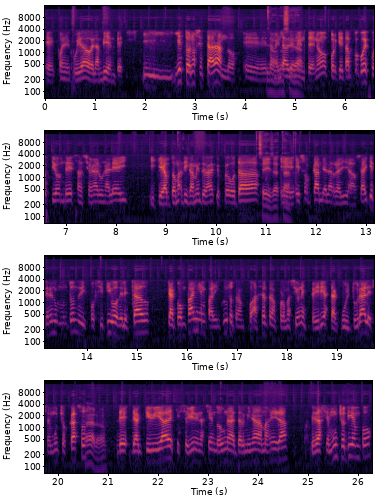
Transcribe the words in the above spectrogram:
eh, con el cuidado del ambiente. Y, esto no se está dando, eh, lamentablemente, no, Porque tampoco es cuestión de sancionar una ley y que automáticamente una vez que fue votada, eh, eso cambia la realidad. O sea, hay que tener un montón de dispositivos del Estado que acompañen para incluso hacer transformaciones, te diría hasta culturales en muchos casos, de, de actividades que se vienen haciendo de una determinada manera desde hace mucho tiempo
